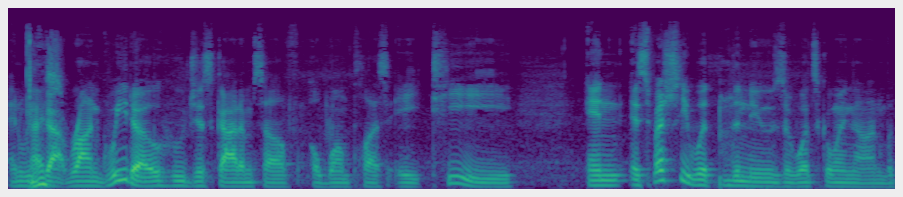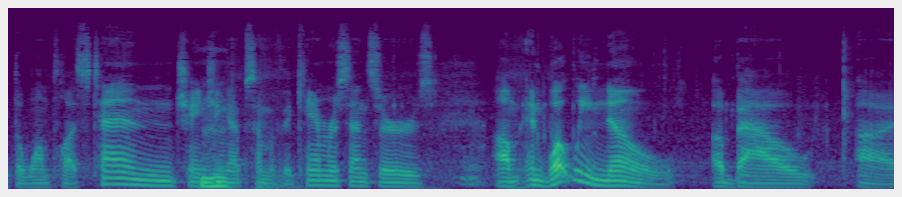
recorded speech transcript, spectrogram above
and we've nice. got Ron Guido who just got himself a OnePlus Eight T. And especially with the news of what's going on with the One 10, changing mm-hmm. up some of the camera sensors, um, and what we know about uh,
